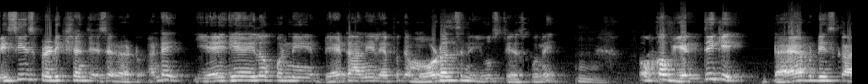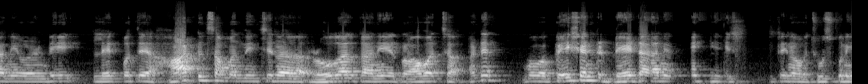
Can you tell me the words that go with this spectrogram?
డిసీజ్ ప్రెడిక్షన్ చేసేటట్టు. అంటే AI లో కొన్ని డేటాని లేకపోతే మోడల్స్ని యూజ్ చేసుకుని ఒక వ్యక్తికి డయాబెటీస్ కానివ్వండి లేకపోతే హార్ట్కి సంబంధించిన రోగాలు కానీ రావచ్చా? అంటే పేషెంట్ డేటాని హిస్టరీని చూసుకుని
